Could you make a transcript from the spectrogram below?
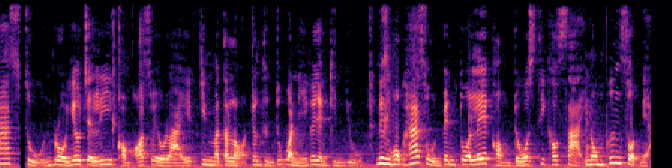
1650 Royal Jelly ของ o s w e l l Life กินมาตลอดจนถึงทุกวันนี้ก็ยังกินอยู่ 1650 เป็นตัวเลขของโดสที่เขาใส่ นมพึ่งสดเนี่ย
